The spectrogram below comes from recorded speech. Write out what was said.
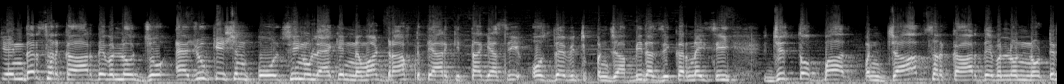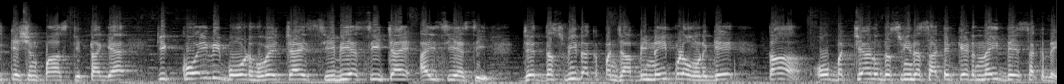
ਕੇਂਦਰ ਸਰਕਾਰ ਦੇ ਵੱਲੋਂ ਜੋ ਐਜੂਕੇਸ਼ਨ ਪਾਲਿਸੀ ਨੂੰ ਲੈ ਕੇ ਨਵਾਂ ਡਰਾਫਟ ਤਿਆਰ ਕੀਤਾ ਗਿਆ ਸੀ ਉਸ ਦੇ ਵਿੱਚ ਪੰਜਾਬੀ ਦਾ ਜ਼ਿਕਰ ਨਹੀਂ ਸੀ ਜਿਸ ਤੋਂ ਬਾਅਦ ਪੰਜਾਬ ਸਰਕਾਰ ਦੇ ਵੱਲੋਂ ਨੋਟੀਫਿਕੇਸ਼ਨ ਪਾਸ ਕੀਤਾ ਗਿਆ ਕਿ ਕੋਈ ਵੀ ਬੋਰਡ ਹੋਵੇ ਚਾਹੇ ਸੀਬੀਐਸਈ E, ਚਾਹੇ ਆਈਸੀਐਸਈ ਜੇ 10ਵੀਂ ਤੱਕ ਪੰਜਾਬੀ ਨਹੀਂ ਪੜਾਉਣਗੇ ਤਾਂ ਉਹ ਬੱਚਿਆਂ ਨੂੰ 10ਵੀਂ ਦਾ ਸਰਟੀਫਿਕੇਟ ਨਹੀਂ ਦੇ ਸਕਦੇ।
